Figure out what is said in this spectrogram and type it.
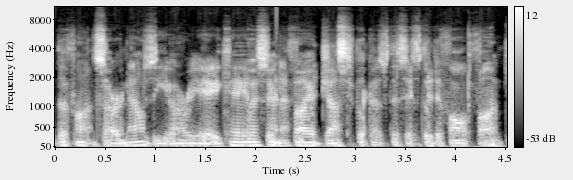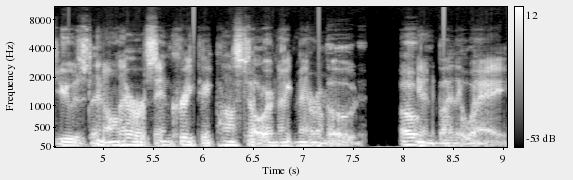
the fonts are now ZREAKSNFI just because this is the default font used in all errors in Creepypasta or Nightmare mode. Oh and by the way,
